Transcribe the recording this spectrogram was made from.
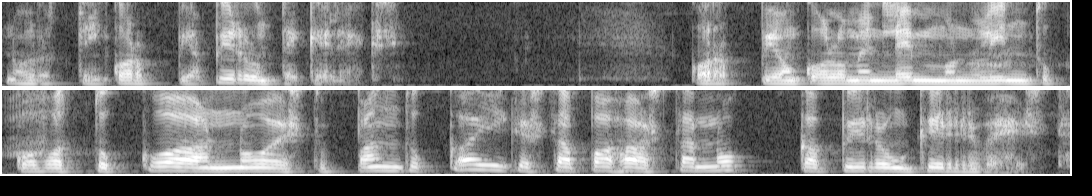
noudottiin korppia pirun tekeleeksi. Korppi on kolmen lemmon lintu, kovottu koan noesta, pantu kaikesta pahasta nokka pirun kirvehestä.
